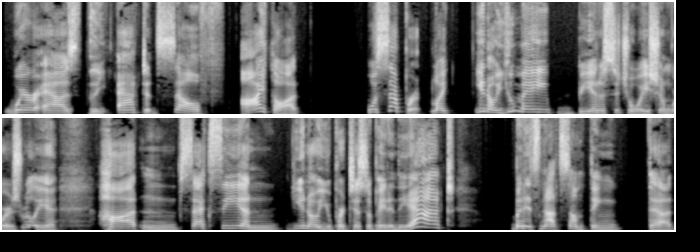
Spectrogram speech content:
whereas the act itself, I thought, was separate. Like, you know, you may be in a situation where it's really hot and sexy and, you know, you participate in the act, but it's not something that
